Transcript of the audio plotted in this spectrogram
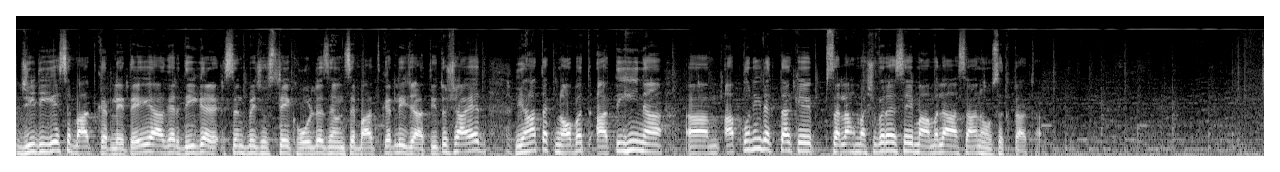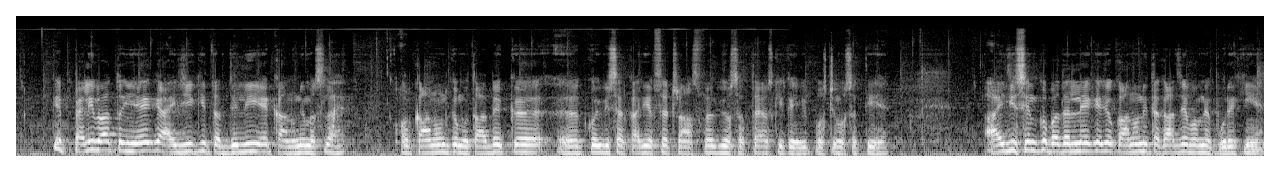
جی ڈی اے سے بات کر لیتے یا اگر دیگر سندھ میں جو سٹیک ہولڈرز ہیں ان سے بات کر لی جاتی، تو شاید یہاں تک نوبت آتی ہی نہ۔ آپ کو نہیں لگتا کہ صلاح مشورہ سے معاملہ آسان ہو سکتا تھا؟ کہ پہلی بات تو یہ ہے کہ آئی جی کی تبدیلی ایک قانونی مسئلہ ہے اور قانون کے مطابق کوئی بھی سرکاری افسر ٹرانسفر بھی ہو سکتا ہے، اس کی کہیں بھی پوسٹنگ ہو سکتی ہے۔ آئی جی سندھ کو بدلنے کے جو قانونی تقاضے وہ ہم نے پورے کیے ہیں۔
